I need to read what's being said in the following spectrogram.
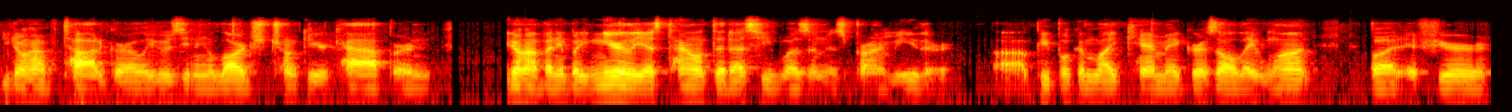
you don't have Todd Gurley, who's eating a large chunk of your cap, or you don't have anybody nearly as talented as he was in his prime either. Uh, people can like Cam Akers all they want, but if you're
